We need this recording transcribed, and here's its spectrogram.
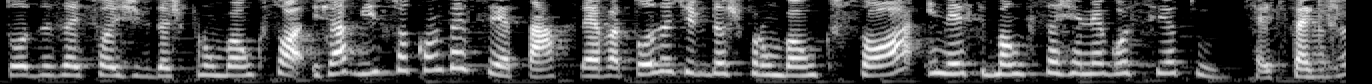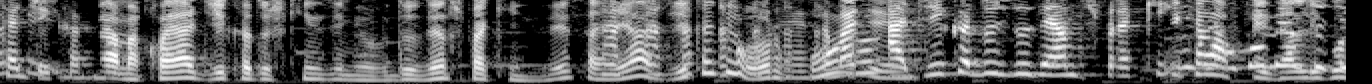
todas as suas dívidas pra um banco só. Já vi isso acontecer, tá? Leva todas as dívidas pra um banco só e nesse banco você renegocia tudo. Hashtag fica a dica. Ah, mas qual é a dica dos 15 mil? 200 pra 15. Essa aí é a dica de ouro. Essa é uma dica. A dica dos 200 pra O 15 que, que ela é o fez? Ela ligou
